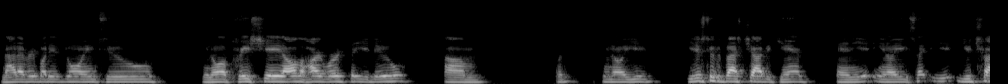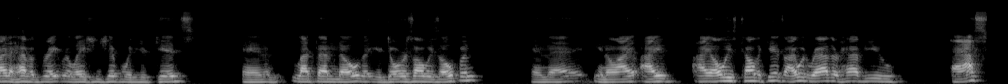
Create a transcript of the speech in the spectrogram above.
Not everybody's going to, you know, appreciate all the hard work that you do. Um, but you know, you you just do the best job you can, and you you know you you, you try to have a great relationship with your kids, and let them know that your door is always open, and that you know I I I always tell the kids I would rather have you ask,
